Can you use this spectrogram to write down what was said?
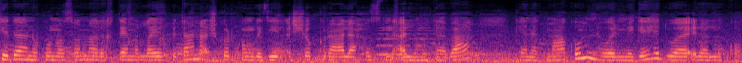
كده نكون وصلنا لختام اللايف بتاعنا. أشكركم جزيل الشكر على حسن المتابعة. كانت معكم نوال مجاهد وإلى اللقاء.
